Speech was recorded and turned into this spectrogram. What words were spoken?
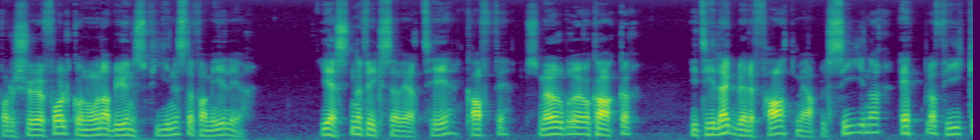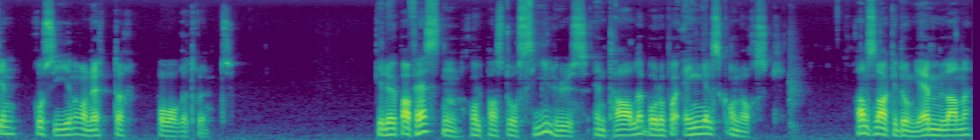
både sjøfolk og noen av byens fineste familier. Gjestene fikk servert te, kaffe, smørbrød og kaker. I tillegg ble det fat med appelsiner, epler, fiken, rosiner og nøtter året rundt. I løpet av festen holdt pastor Silhus en tale både på engelsk og norsk. Han snakket om hjemlandet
